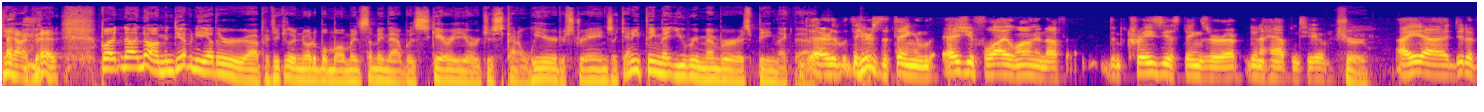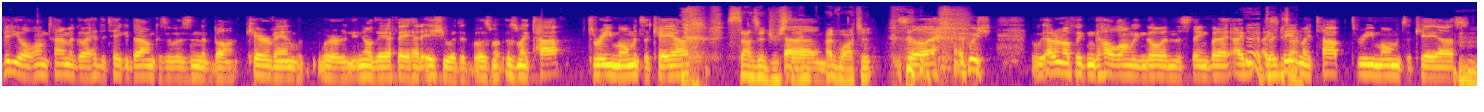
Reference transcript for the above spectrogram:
yeah, I bet. But no, no. I mean, do you have any other uh, particular notable moments? Something that was scary or just kind of weird or strange? Like anything that you remember as being like that? here's the thing: as you fly long enough, the craziest things are going to happen to you. Sure. I uh, did a video a long time ago. I had to take it down because it was in the caravan where you know the FAA had an issue with it. It was, it was my top three moments of chaos. Sounds interesting. Um, I'd watch it. so I, I, wish I don't know if we can how long we can go in this thing, but I, I, yeah, I stated my top three moments of chaos. Mm-hmm.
